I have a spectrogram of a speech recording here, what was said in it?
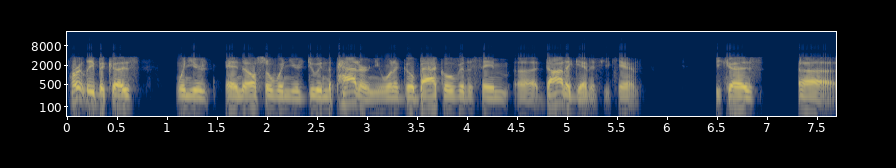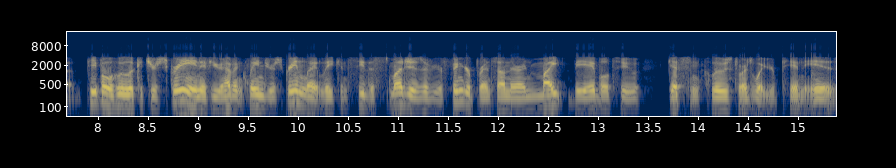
partly because when you're and also when you're doing the pattern, you want to go back over the same dot again if you can, because uh, people who look at your screen, if you haven't cleaned your screen lately, can see the smudges of your fingerprints on there and might be able to get some clues towards what your pin is.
